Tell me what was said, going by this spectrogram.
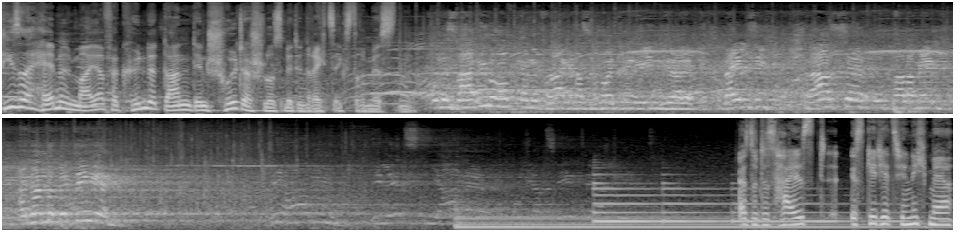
Dieser Hemmelmeier verkündet dann den Schulterschluss mit den Rechtsextremisten. Und es war überhaupt keine Frage, dass ich heute reden werde, weil sich Straße und Parlament einander bedingen. Also das heißt, es geht jetzt hier nicht mehr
